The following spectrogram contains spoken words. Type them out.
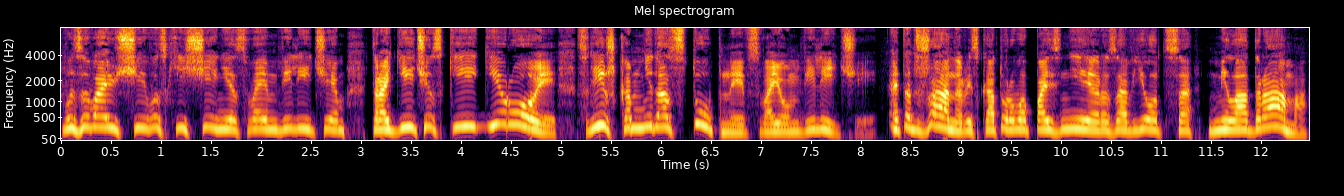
вызывающие восхищение своим величием трагические герои, слишком недоступные в своем величии. Этот жанр, из которого позднее разовьется мелодрама,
